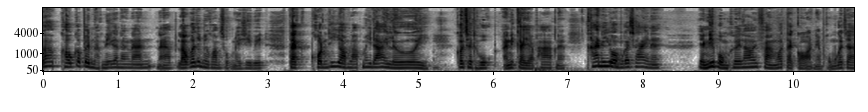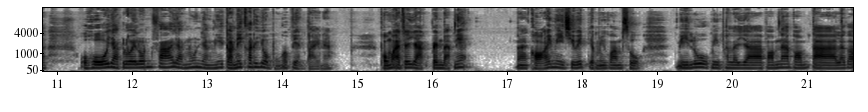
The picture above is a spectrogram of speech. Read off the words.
ก็เขาก็เป็นแบบนี้กันทั้งนั้นนะครับเราก็จะมีความสุขในชีวิต แต่คนที่ยอมรับไม่ได้เลย ก็จะทุกข์อันนี้กายภาพนะค่านิยมก็ใช่นะอย่างที่ผมเคยเล่าให้ฟังว่าแต่ก่อนเนี่ยผมก็จะโอ้โหอยากรวยล้นฟ้าอย่างนู่นอย่างนี้ ตอนนี้ค่านิยมผมก็เปลี่ยนไปนะผมอาจจะอยากเป็นแบบเนี้ยนะขอให้มีชีวิตอย่างมีความสุข มีลูกมีภรรยาพร้อมหน้าพร้อมตา แล้วก็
